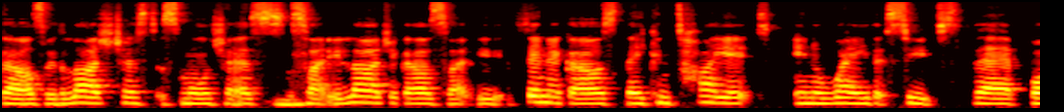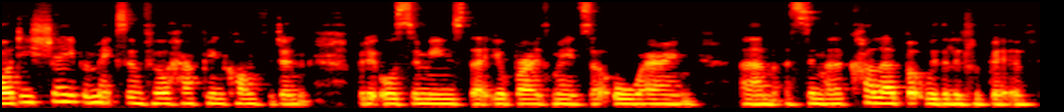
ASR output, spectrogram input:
girls with a large chest, a small chest, mm-hmm. slightly larger girls, slightly thinner girls, they can tie it in a way that suits their body shape and makes them feel happy and confident. But it also means that your bridesmaids are all wearing um, a similar color, but with a little bit of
